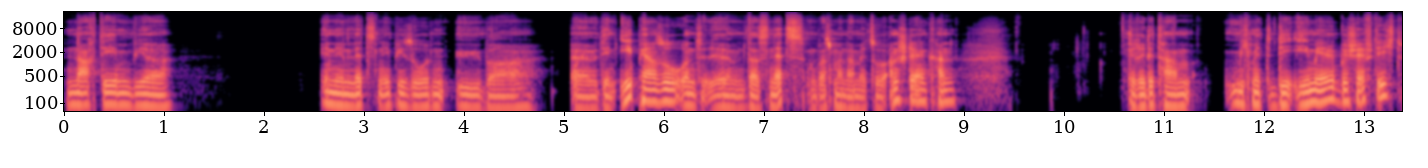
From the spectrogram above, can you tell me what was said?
nachdem wir in den letzten Episoden über äh, den E-Perso und äh, das Netz und was man damit so anstellen kann, geredet haben, mich mit DE-Mail beschäftigt.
